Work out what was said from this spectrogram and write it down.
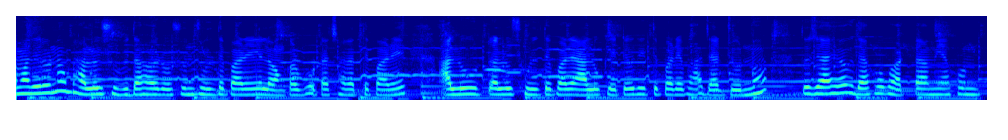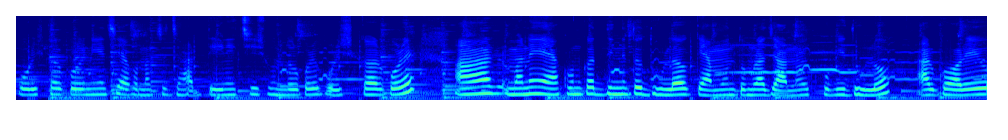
আমাদেরও না ভালোই সুবিধা হয়, রসুন ছুলতে পারে, লঙ্কার বোটা ছাড়াতে পারে, আলু, টালু ছুলতে পারে, আলু কেটেও দিতে পারে ভাজার জন্য। তো যাই হোক, দেখো ঘরটা আমি এখন পরিষ্কার করে নিয়েছি, এখন হচ্ছে ঝাড় দিয়ে নিচ্ছি সুন্দর করে পরিষ্কার করে। আর মানে এখনকার দিনে তো ধুলো কেমন তোমরা জানো খুবই ধুলো, আর ঘরেও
